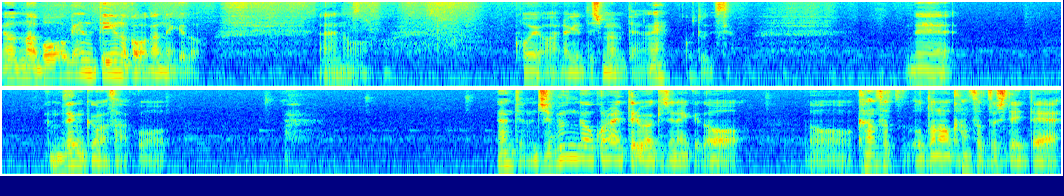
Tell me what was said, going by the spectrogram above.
うん、まあ暴言っていうのか分かんないけどあの声を荒げてしまうみたいなねことですよ。で善くんはさこうなんていうの自分が怒られてるわけじゃないけど観察大人を観察していて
